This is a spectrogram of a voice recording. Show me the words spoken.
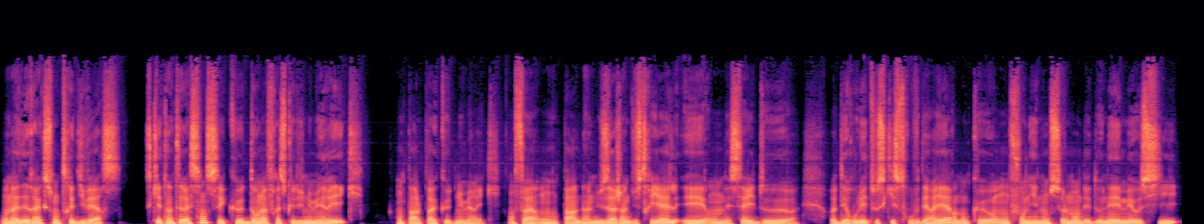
On a des réactions très diverses. Ce qui est intéressant, c'est que dans la fresque du numérique, on ne parle pas que de numérique. Enfin, on parle d'un usage industriel et on essaye de euh, dérouler tout ce qui se trouve derrière. Donc, euh, on fournit non seulement des données, mais aussi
